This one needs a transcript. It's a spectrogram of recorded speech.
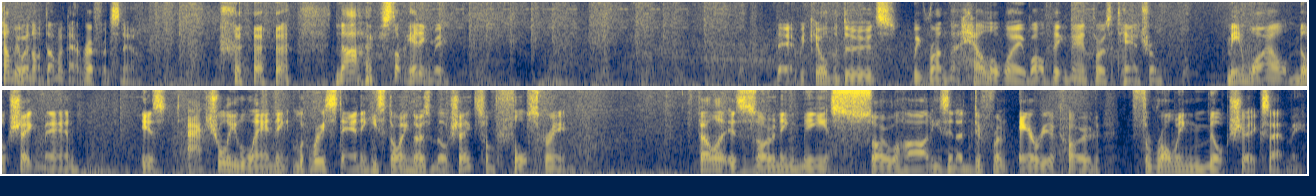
Tell me we're not done with that reference now. no, stop hitting me. There, we kill the dudes. We run the hell away while Big Man throws a tantrum. Meanwhile, Milkshake Man is actually landing. Look where he's standing. He's throwing those milkshakes from full screen. Fella is zoning me so hard. He's in a different area code throwing milkshakes at me.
